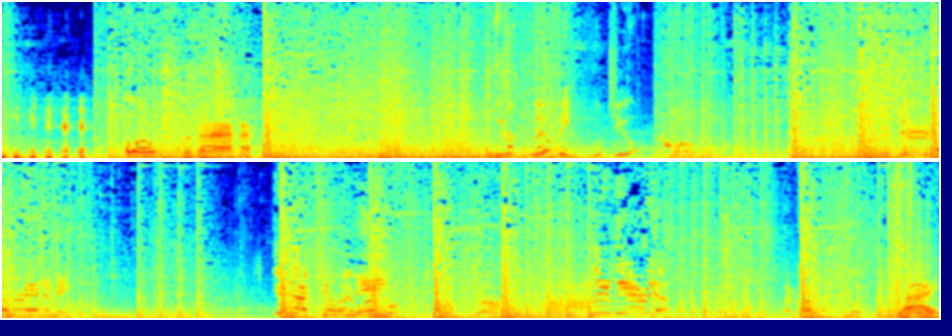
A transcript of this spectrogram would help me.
Hello. Stop moving, would you? Another enemy! You're not killing me! Clear the area! I'm hurt. Die.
